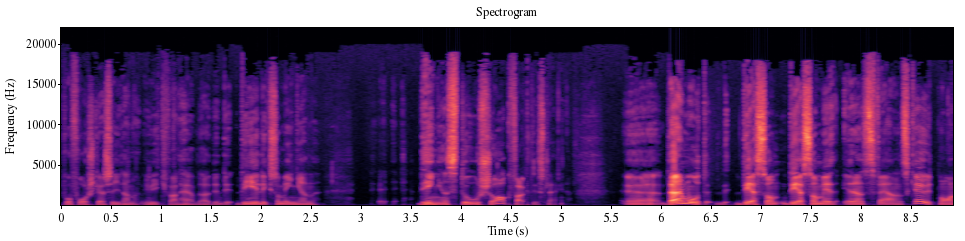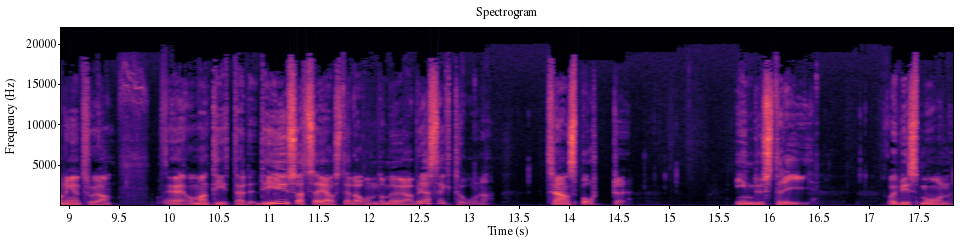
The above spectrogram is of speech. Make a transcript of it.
på forskarsidan i vilket fall hävdar. Det, det, är liksom ingen det är ingen stor sak faktiskt längre. Eh, däremot det som, det som är, är den svenska utmaningen tror jag eh, om man tittar, det är ju så att säga att ställa om de övriga sektorerna transporter, industri och i viss mån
